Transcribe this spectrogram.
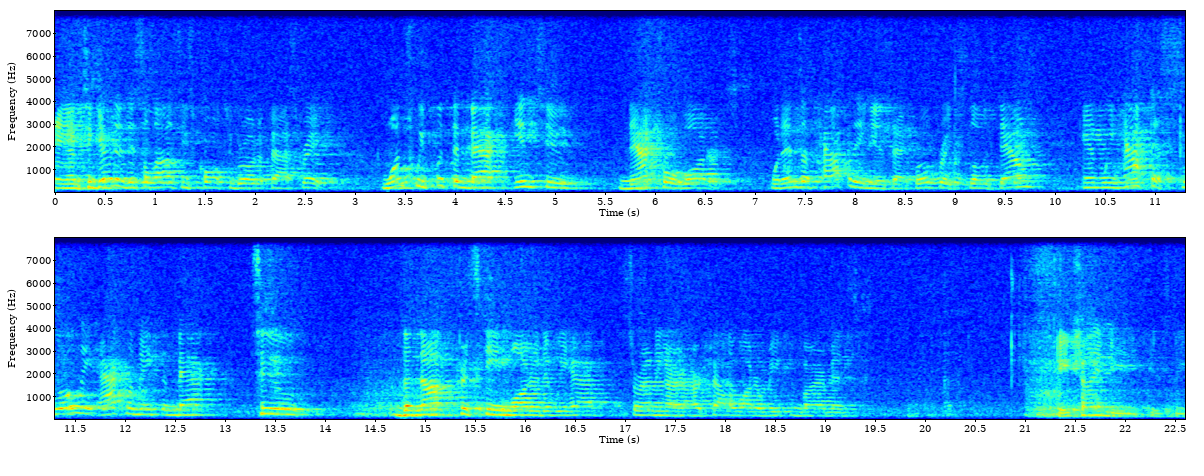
and together this allows these corals to grow at a fast rate. Once we put them back into natural waters, what ends up happening is that growth rate slows down and we have to slowly acclimate them back to the not pristine water that we have surrounding our, our shallow water reef environments. HIMB is the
